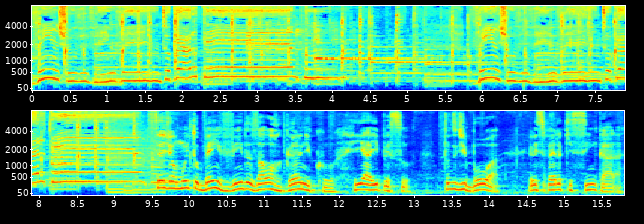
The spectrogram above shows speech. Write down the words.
Vem a chuva e vem o vento, eu quero tempo. Vem a chuva e vem o vento, eu quero tempo. Sejam muito bem-vindos ao Orgânico. E aí, pessoal? Tudo de boa? Eu espero que sim, cara.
